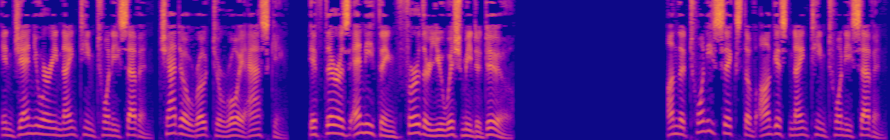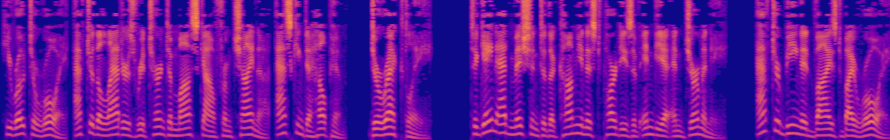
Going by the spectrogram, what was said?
in January 1927, Chatto wrote to Roy asking, if there is anything further you wish me to do." On 26 August 1927, he wrote to Roy, after the latter's return to Moscow from China, asking to help him «directly» to gain admission to the Communist parties of India and Germany. After being advised by Roy,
